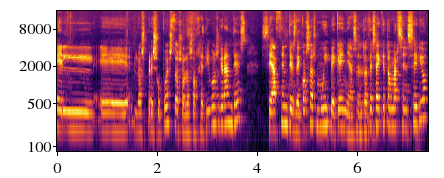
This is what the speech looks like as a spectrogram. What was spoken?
el, eh, los presupuestos o los objetivos grandes se hacen desde cosas muy pequeñas. Mm. Entonces hay que tomarse en serio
